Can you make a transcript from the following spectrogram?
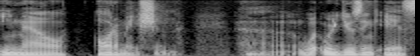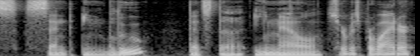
email automation. Uh, what we're using is Sendinblue. That's the email service provider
